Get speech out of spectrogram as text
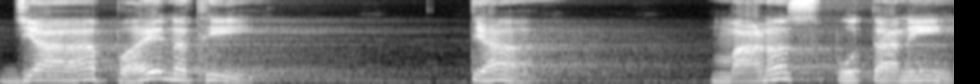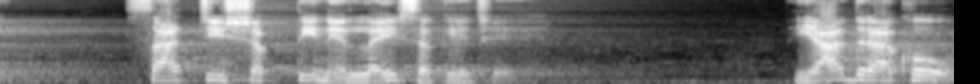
જ્યાં ભય નથી, ત્યાં માણસ પોતાની સાચી શક્તિને લઈ શકે છે. યાદ રાખો,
